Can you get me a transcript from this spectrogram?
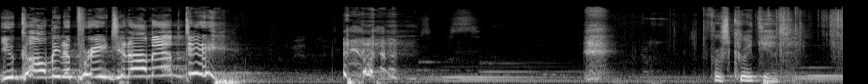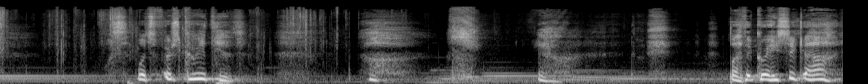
You called me to preach and I'm empty. First Corinthians. What's, First Corinthians? By the grace of God,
